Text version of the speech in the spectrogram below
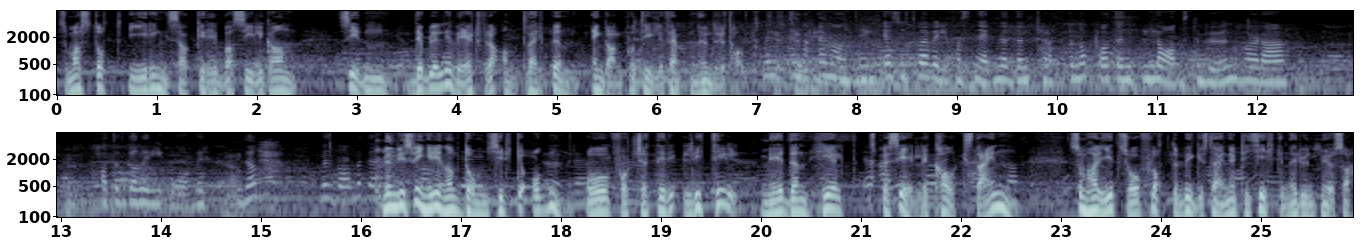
som har stått i Ringsaker-basilikaen siden det ble levert fra Antwerpen en gang på tidlig 1500-tall. Men en, en annen ting. Jeg syns det var veldig fascinerende den trappen opp, og at den laveste buen har da hatt et galleri over. Ikke sant? Men vi svinger innom Domkirkeodden og fortsetter litt til med den helt spesielle kalksteinen, som har gitt så flotte byggesteiner til kirkene rundt Mjøsa.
